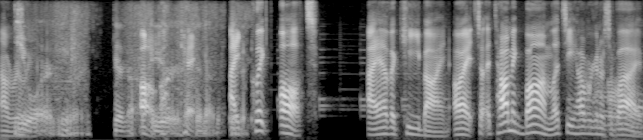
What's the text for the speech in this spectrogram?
Not really. You aren't. You aren't. You're not. Oh, you're, okay. You're not I clicked Alt. I have a keybind. Alright, so Atomic Bomb. Let's see how we're gonna survive.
